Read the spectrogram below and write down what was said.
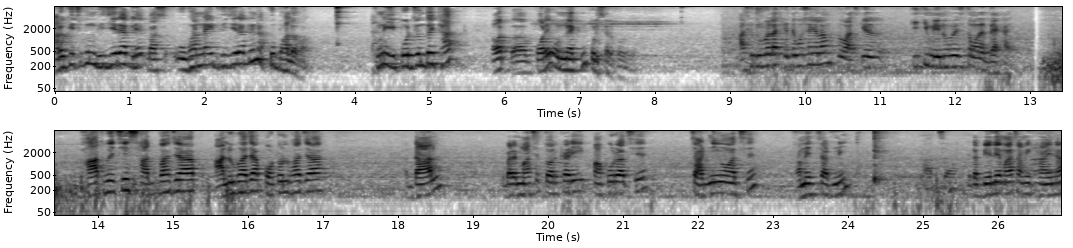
আরও কিছুক্ষণ ভিজিয়ে রাখলে বাস ওভারনাইট ভিজিয়ে রাখলে না খুব ভালো হয়। এখন এই পর্যন্তই থাক আবার পরে অন্য একদিন পরিষ্কার করব। আজকে দুবেলা খেতে বসে গেলাম তো আজকের কি কি মেনু হয়েছে তোমাদের দেখায় ভাত হয়েছে শাক ভাজা আলু ভাজা পটল ভাজা ডাল এবারে মাছের তরকারি পাঁপড় আছে চাটনিও আছে আমের চাটনি। আচ্ছা এটা বেলে মাছ আমি খাই না।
